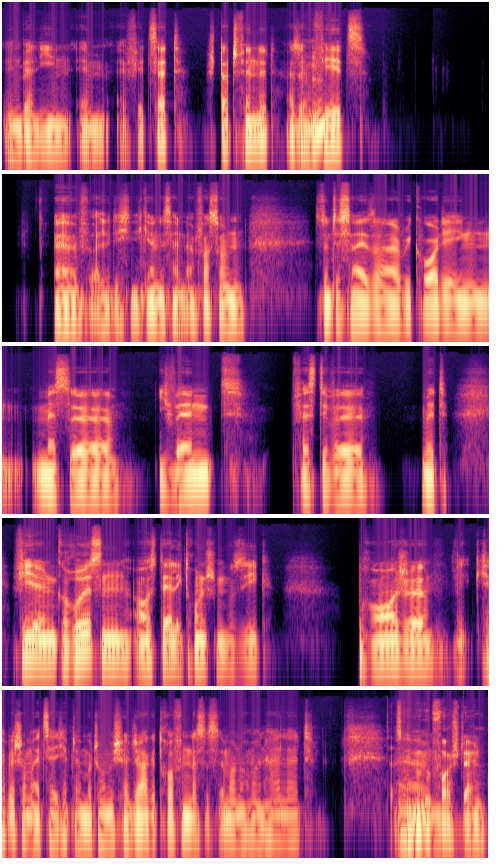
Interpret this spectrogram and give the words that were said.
in Berlin im FEZ stattfindet, also im Mhm. FEZ. Äh, für alle, die es nicht kennen, ist halt einfach so ein Synthesizer, Recording, Messe, Event, Festival mit vielen Größen aus der elektronischen Musikbranche. Wie- Ich habe ja schon mal erzählt, ich habe da mit Jean-Michel Jarre getroffen, das ist immer noch mein Highlight. Das kann ich mir gut Ähm, vorstellen.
